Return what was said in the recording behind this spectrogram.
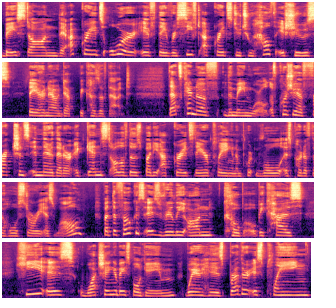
based on their upgrades, or if they received upgrades due to health issues, they are now in debt because of that that's kind of the main world. Of course, you have fractions in there that are against all of those buddy upgrades. They are playing an important role as part of the whole story as well. But the focus is really on Kobo because he is watching a baseball game where his brother is playing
